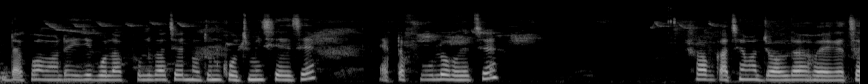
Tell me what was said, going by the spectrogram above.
দেখো আমার এই যে গোলাপ ফুল গাছের নতুন কচমি ছেড়েছে, একটা ফুলও হয়েছে। সব গাছে আমার জল দেওয়া হয়ে গেছে।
